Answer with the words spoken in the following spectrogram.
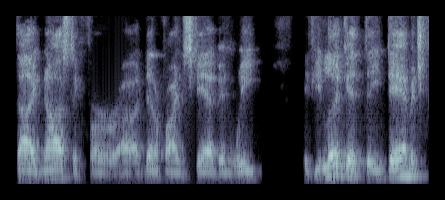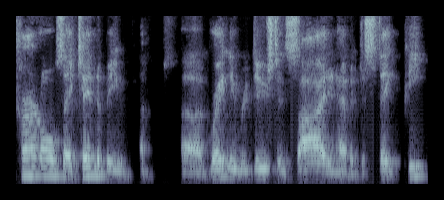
diagnostic for uh, identifying scab in wheat. If you look at the damaged kernels, they tend to be uh, uh greatly reduced inside and have a distinct pink,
